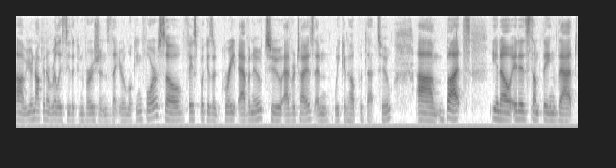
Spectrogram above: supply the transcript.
um, you're not going to really see the conversions that you're looking for. So Facebook is a great avenue to advertise, and we can help with that too. Um, but you know, it is something that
